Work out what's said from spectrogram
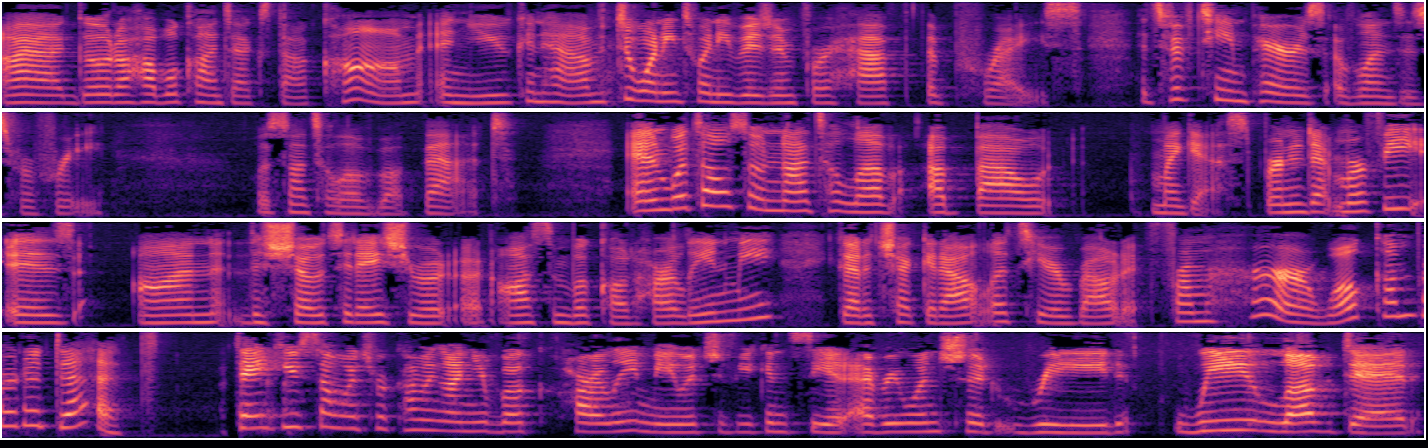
uh, go to hubblecontacts.com and you can have 2020 vision for half the price. It's 15 pairs of lenses for free. What's not to love about that? And what's also not to love about my guest, Bernadette Murphy, is on the show today. She wrote an awesome book called Harley and Me. You got to check it out. Let's hear about it from her. Welcome, Bernadette. Thank you so much for coming on your book, Harley and Me, which, if you can see it, everyone should read. We loved it.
